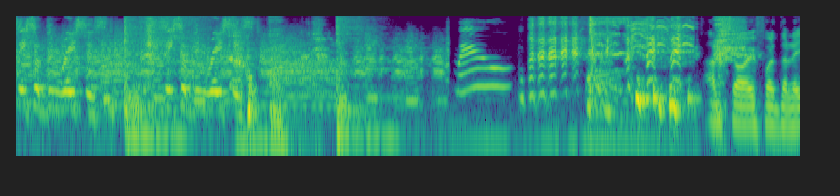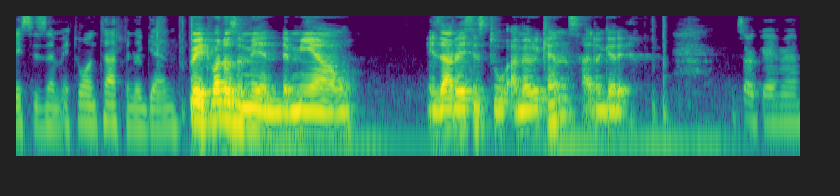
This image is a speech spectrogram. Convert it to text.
Say something racist. Say something racist. I'm sorry for the racism. It won't happen again. Wait, what does it mean? The meow. Is that racist to Americans? I don't get it. It's okay, man.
